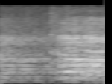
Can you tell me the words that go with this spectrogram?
come.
